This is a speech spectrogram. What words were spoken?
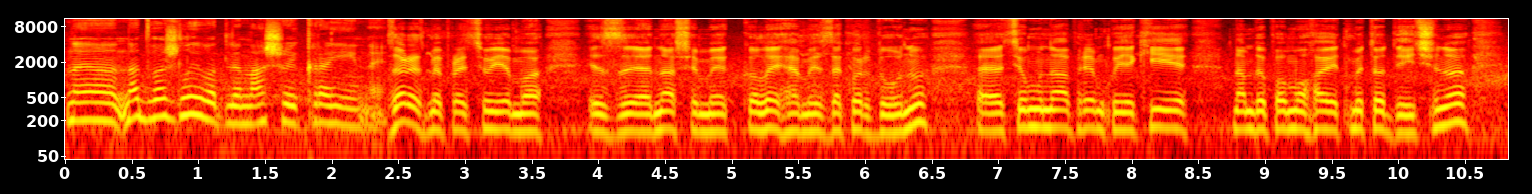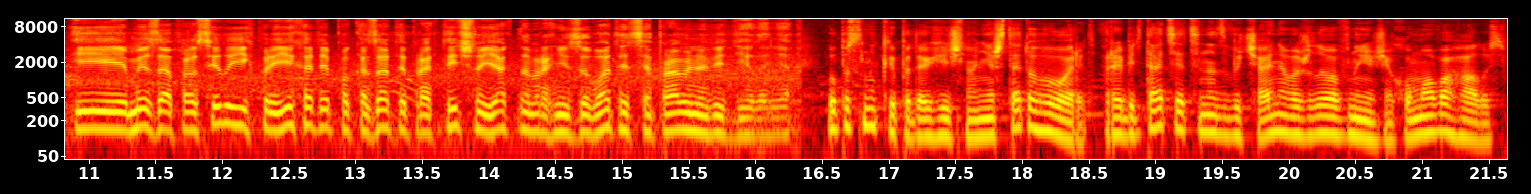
на- надважливо для нашої країни. Зараз ми працюємо з нашими колегами з-за кордону е, в цьому напрямку, які нам допомагають методично, і ми запросили їх приїхати, показати практично, як нам організувати це правильне відділення. Випускники педагогічного університету говорять, реабілітація це надзвичайно важлива в нинішніх умовах галузь,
